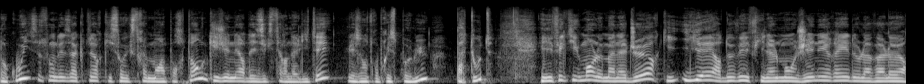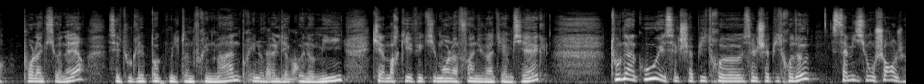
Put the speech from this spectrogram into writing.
Donc oui, ce sont des acteurs qui sont extrêmement importants, qui génèrent des externalités. Les entreprises polluent, pas toutes. Et effectivement, le manager qui hier devait finalement générer de la valeur pour l'actionnaire, c'est toute l'époque Milton Friedman, prix Nobel d'économie, qui a marqué effectivement la fin du XXe siècle. Tout d'un coup, et c'est le chapitre, c'est le chapitre 2, sa mission change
